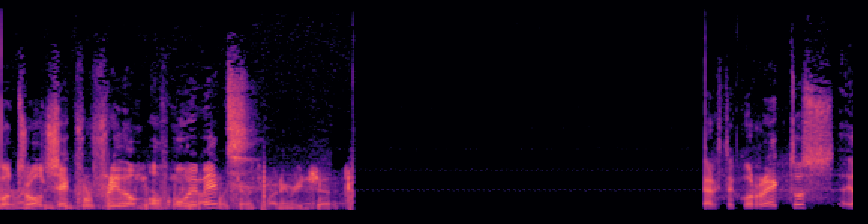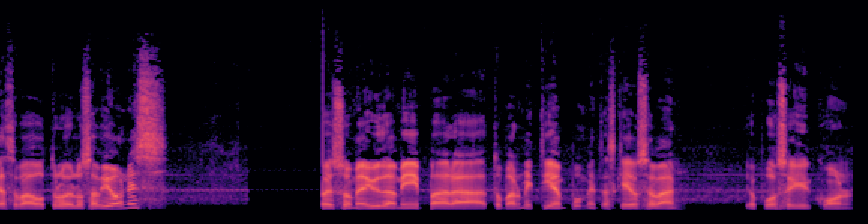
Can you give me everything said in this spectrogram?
Control, check for freedom of movement. estén correctos. Ya se va otro de los aviones. Eso me ayuda a mí para tomar mi tiempo mientras que ellos se van. Yo puedo seguir con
